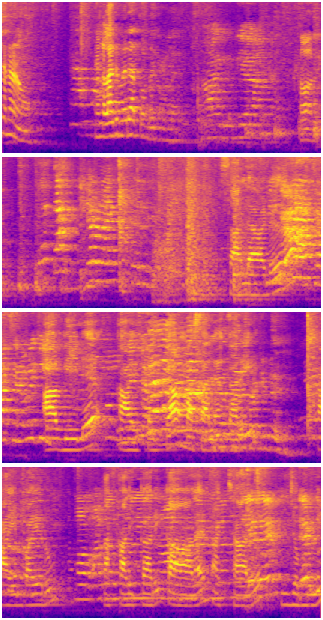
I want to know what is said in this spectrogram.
ണോ ഞങ്ങളാരും വരാത്തോണ്ടല്ലേ സോറി സലാഡ് അവിയൽ മസാല മസാലക്കറി കായും പയറും തക്കാളിക്കറി കാളൻ അച്ചാറ് ഇഞ്ചമ്പുളി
